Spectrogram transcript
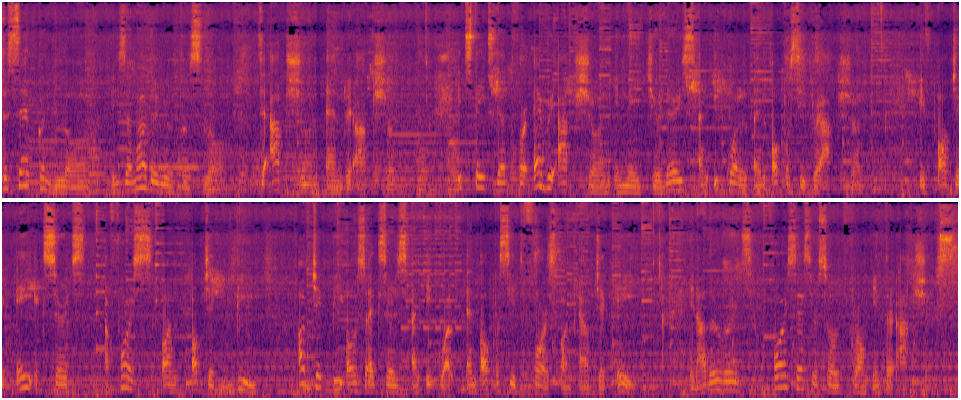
The second law is another Newton's law, the action and reaction. It states that for every action in nature, there is an equal and opposite reaction. If object A exerts a force on object B, object B also exerts an equal and opposite force on object A. In other words, forces result from interactions.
